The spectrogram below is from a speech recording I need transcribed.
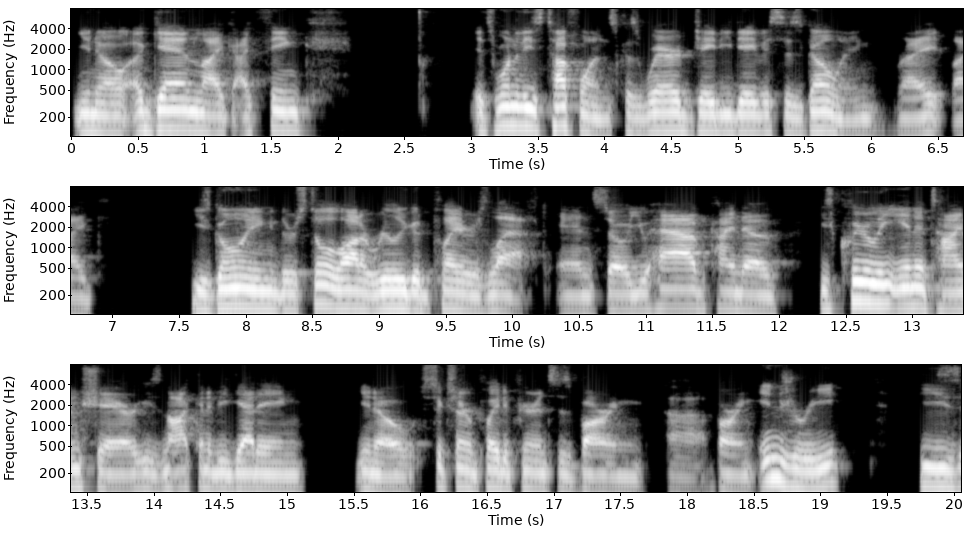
you know, again, like I think it's one of these tough ones because where JD Davis is going, right? Like he's going, there's still a lot of really good players left. And so you have kind of he's clearly in a timeshare. He's not going to be getting you know 600 plate appearances barring uh, barring injury. He's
